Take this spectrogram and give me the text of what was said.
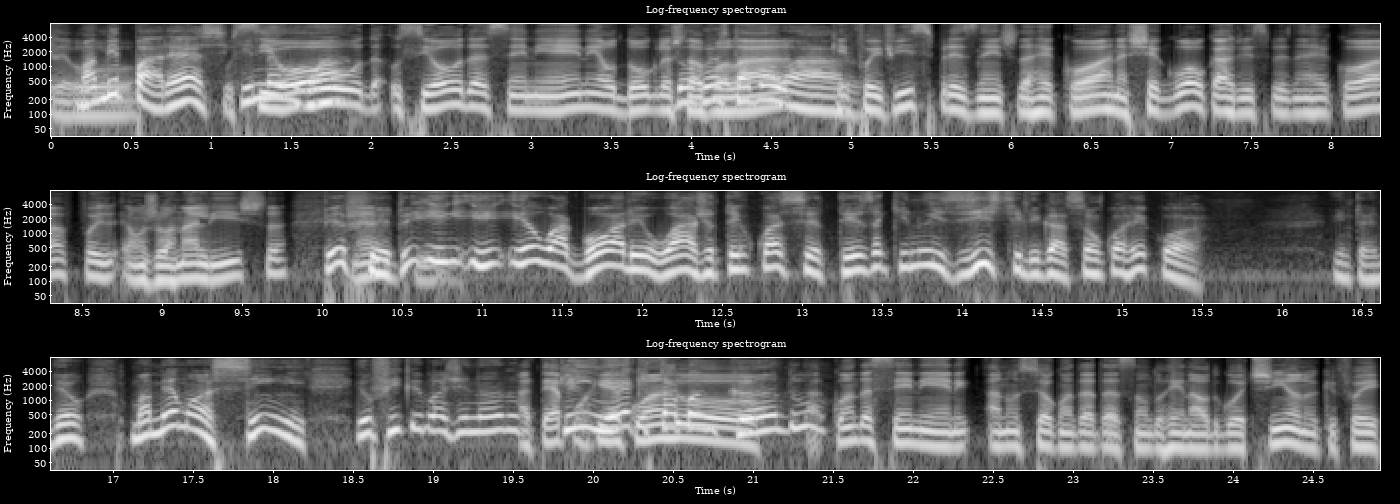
O, Mas me parece que CEO, não há... O CEO da CNN é o Douglas, Douglas Tavolaro, Tavolaro, que foi vice-presidente da Record, né? chegou ao cargo de vice-presidente da Record, foi, é um jornalista. Perfeito. Né? E, e eu agora, eu acho, eu tenho quase certeza que não existe ligação com a Record entendeu? Mas mesmo assim, eu fico imaginando Até quem é que está bancando. Quando a CNN anunciou a contratação do Reinaldo Gotino, que foi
